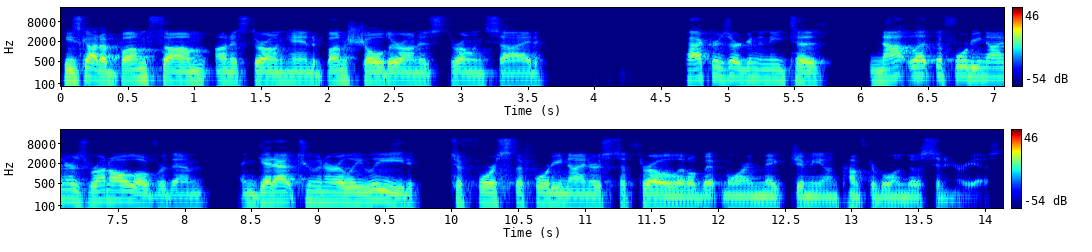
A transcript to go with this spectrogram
he's got a bum thumb on his throwing hand, a bum shoulder on his throwing side. Packers are going to need to not let the 49ers run all over them and get out to an early lead to force the 49ers to throw a little bit more and make Jimmy uncomfortable in those scenarios.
